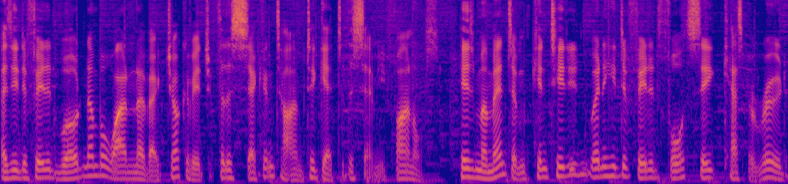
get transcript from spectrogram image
as he defeated world number one Novak Djokovic for the second time to get to the semi-finals. His momentum continued when he defeated fourth seed Casper Ruud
